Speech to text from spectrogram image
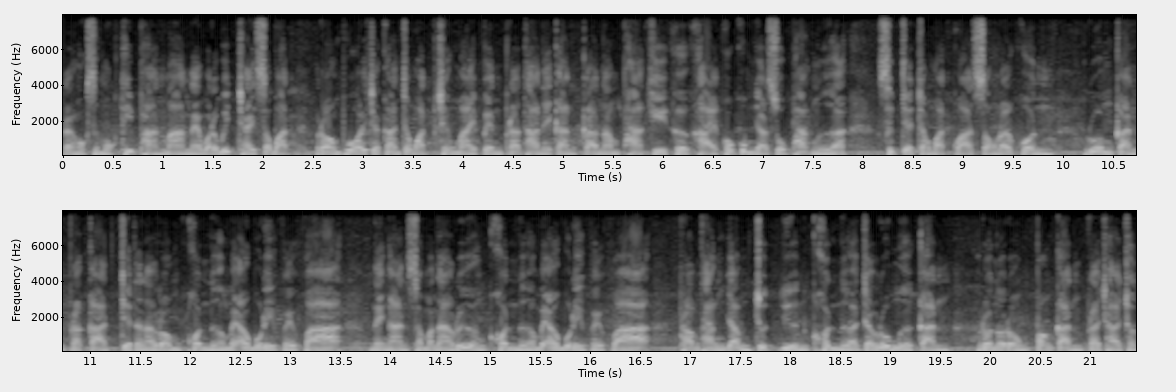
2566 ที่ผ่านมาในวรวิทย์ชัยสวัสดิ์รองผู้ว่าราชการจังหวัดเชียงใหม่เป็นประธานในการกล่าวนำภาคีเครือข่ายควบคุมยาสูบภาคเหนือ 17 จังหวัดกว่า 200 คน ร่วมกันประกาศเจตนารมณ์คนเหนือไม่เอาบุหรี่ไฟฟ้า ในงานสัมมนาเรื่องคนเหนือไม่เอาบุหรี่ไฟฟ้า พร้อมทั้งย้ำจุดยืนคนเหนือจะร่วมมือกัน รณรงค์ป้องกันประชาชน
